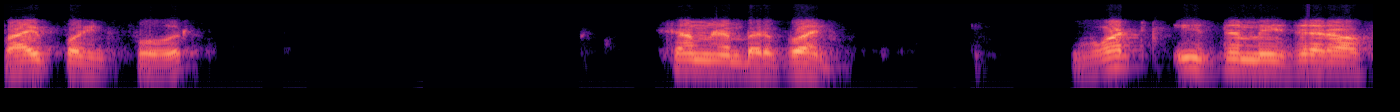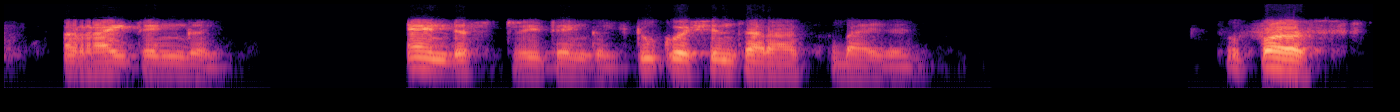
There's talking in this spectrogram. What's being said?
5.4 Sum number 1. What is the measure of a right angle and a straight angle? Two questions are asked by them. So first,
